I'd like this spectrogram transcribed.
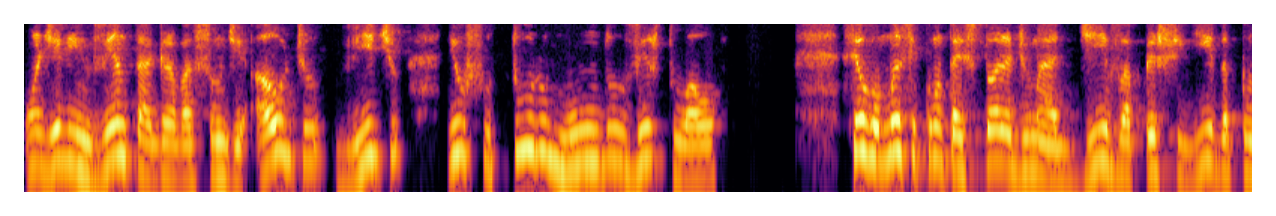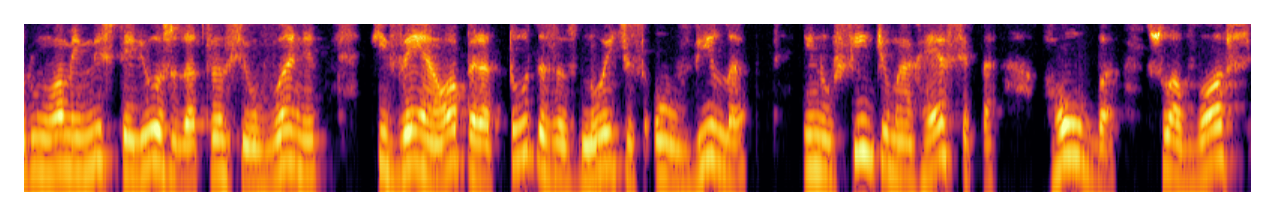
onde ele inventa a gravação de áudio, vídeo e o futuro mundo virtual. Seu romance conta a história de uma diva perseguida por um homem misterioso da Transilvânia que vem à ópera todas as noites ouvi-la e, no fim de uma récita, rouba sua voz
